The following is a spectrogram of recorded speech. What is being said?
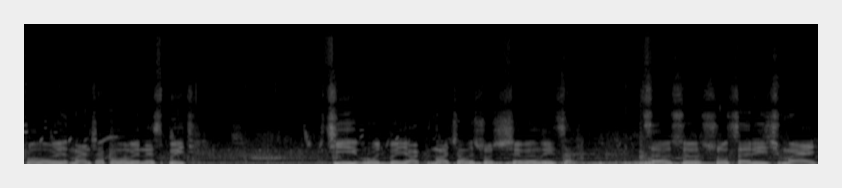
Полови, менша половини спить. Ті, вроді би, як почали щось шевелитися. Це ось що це річ мей.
